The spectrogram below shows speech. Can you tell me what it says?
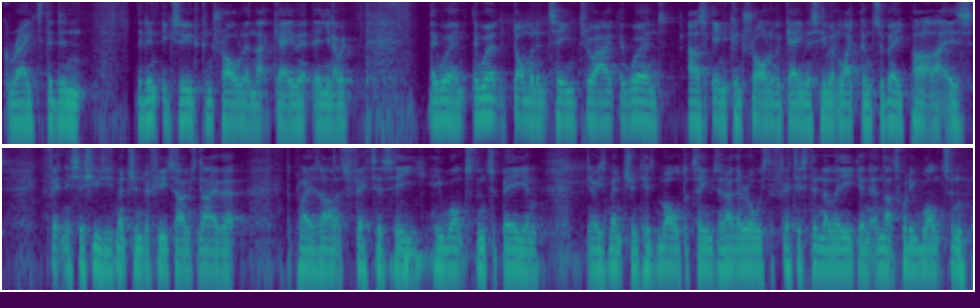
great. They didn't they didn't exude control in that game. You know, it, they weren't they weren't the dominant team throughout. They weren't as in control of a game as he would like them to be. Part of that is fitness issues. He's mentioned a few times now that the players aren't as fit as he he wants them to be, and you know he's mentioned his Molde teams and how they're always the fittest in the league, and, and that's what he wants. And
